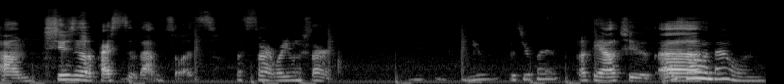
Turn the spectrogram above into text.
um, she doesn't know the prices of them. So let's let's start. Where do you want to start? You? What's your plan? Okay, I'll choose. What's wrong Uh, with that one?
